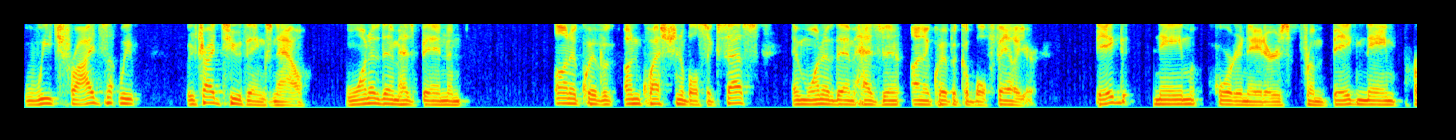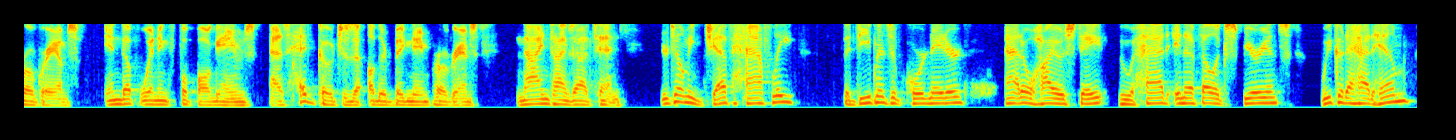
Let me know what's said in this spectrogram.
We tried some we we've tried two things now. One of them has been an unequivocal unquestionable success, and one of them has been unequivocal failure. Big name coordinators from big name programs end up winning football games as head coaches at other big name programs nine times out of 10. You're telling me Jeff Hafley, the defensive coordinator at Ohio State, who had NFL experience, we could have had him,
